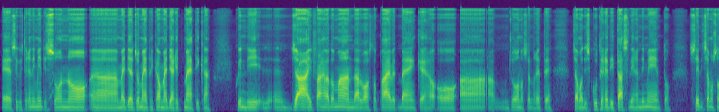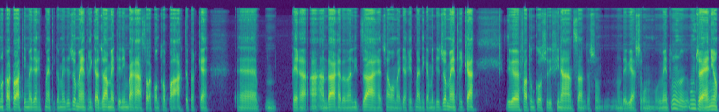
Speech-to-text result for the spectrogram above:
eh, se questi rendimenti sono eh, media geometrica o media aritmetica. Quindi già il fare la domanda al vostro private banker o a, a un giorno se andrete diciamo, discutere di tassi di rendimento, se diciamo, sono calcolati in media aritmetica o media geometrica, già mette in imbarazzo la controparte perché eh, per andare ad analizzare diciamo, media aritmetica e media geometrica devi aver fatto un corso di finanza, adesso non devi essere un, un, un genio,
